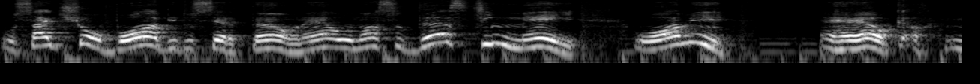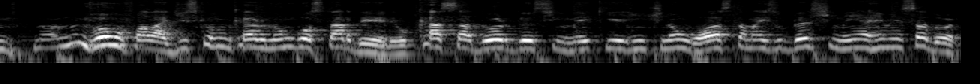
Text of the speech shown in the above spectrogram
o Sideshow Bob do sertão, né? O nosso Dustin May. O homem é, o, não vamos falar disso que eu não quero não gostar dele. O caçador Dustin May que a gente não gosta, mas o Dustin May é arremessador.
